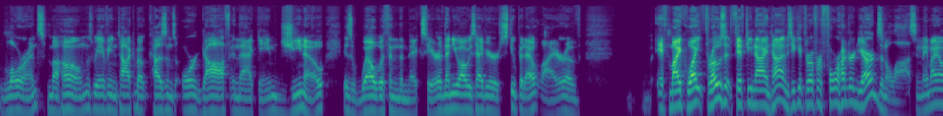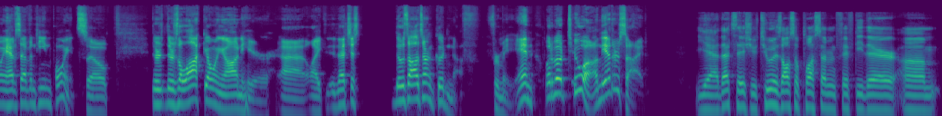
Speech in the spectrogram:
Lawrence, Mahomes. We haven't even talked about Cousins or Goff in that game. Gino is well within the mix here. And then you always have your stupid outlier of if Mike White throws it 59 times, he could throw for 400 yards in a loss, and they might only have 17 points. So there's there's a lot going on here. Uh, like that's just those odds aren't good enough for me. And what about Tua on the other side? Yeah, that's the issue. Tua is also plus 750 there. Um,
